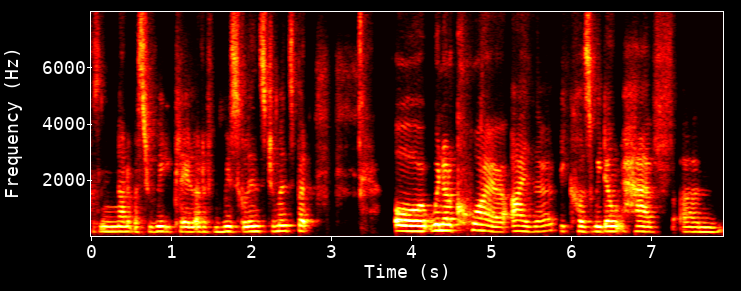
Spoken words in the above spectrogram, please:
because none of us really play a lot of musical instruments, but or we're not a choir either because we don't have um,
